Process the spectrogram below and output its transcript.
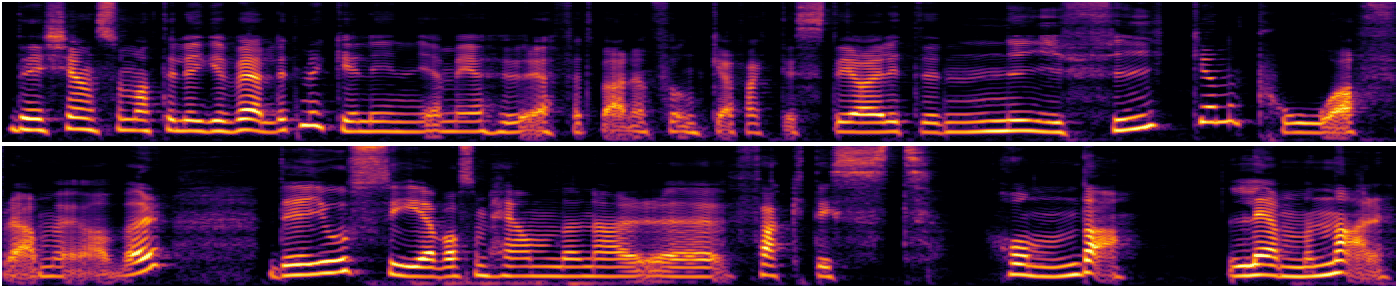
Det känns som att det ligger väldigt mycket i linje med hur F1-världen funkar faktiskt. Det jag är lite nyfiken på framöver, det är ju att se vad som händer när eh, faktiskt Honda lämnar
